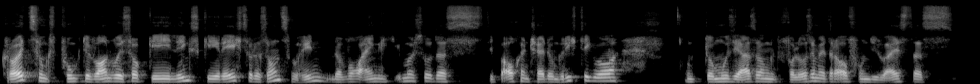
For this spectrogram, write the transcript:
Kreuzungspunkte waren, wo ich sage, gehe links, gehe rechts oder sonst wohin. Da war eigentlich immer so, dass die Bauchentscheidung richtig war. Und da muss ich auch sagen, verlasse mich drauf und ich weiß, dass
